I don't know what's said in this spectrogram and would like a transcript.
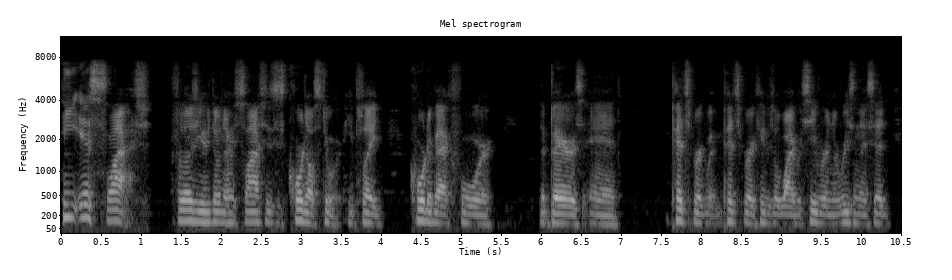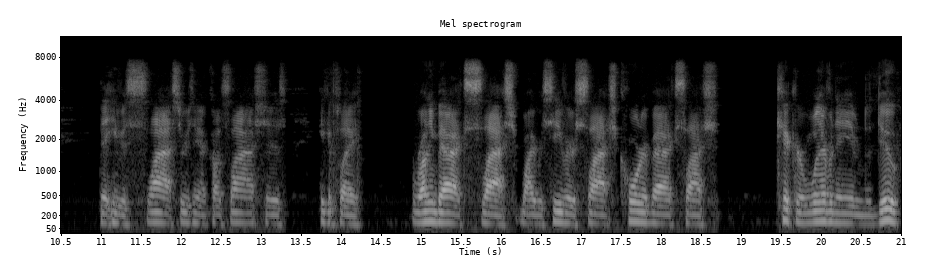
He is Slash. For those of you who don't know who Slash is, he's Kordell Stewart. He played quarterback for the Bears and Pittsburgh, but in Pittsburgh he was a wide receiver. And the reason they said that he was Slash, the reason I called Slash is he could play running back slash wide receiver slash quarterback slash kicker, whatever they need him to do.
